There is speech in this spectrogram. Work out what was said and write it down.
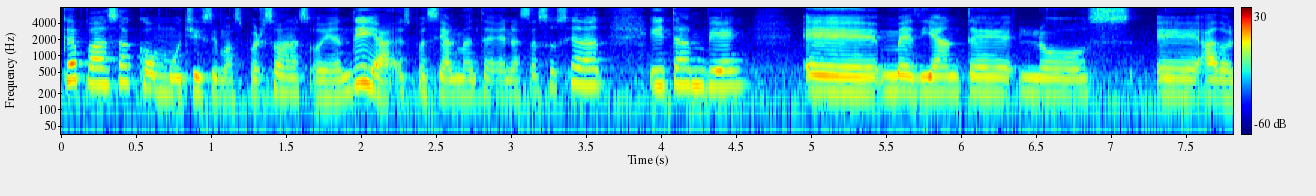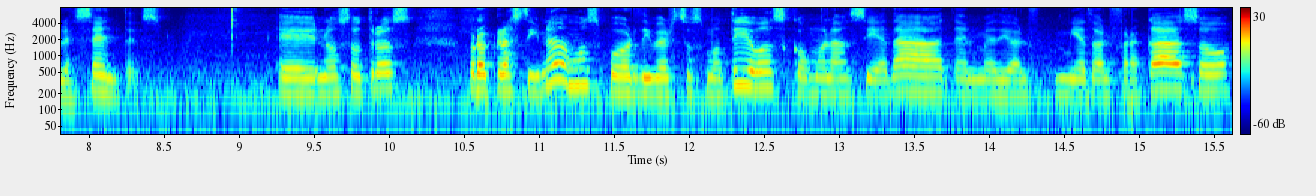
que pasa con muchísimas personas hoy en día, especialmente en esta sociedad y también eh, mediante los eh, adolescentes. Eh, nosotros procrastinamos por diversos motivos como la ansiedad, el medio al- miedo al fracaso,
